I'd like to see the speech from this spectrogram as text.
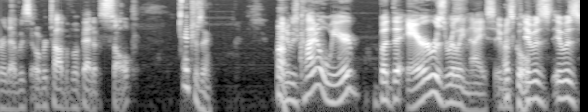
or that was over top of a bed of salt Interesting. and it was kind of weird, but the air was really nice. It was That's cool. It was it was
